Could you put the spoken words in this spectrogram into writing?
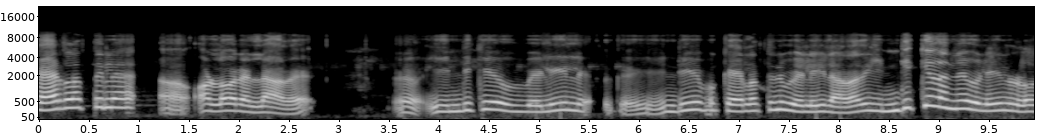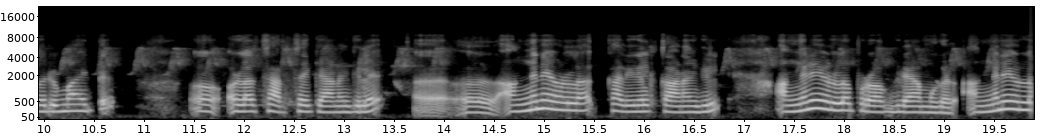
കേരളത്തിലെ ഉള്ളവരല്ലാതെ ഇന്ത്യയ്ക്ക് വെളിയിൽ ഇന്ത്യ കേരളത്തിന് വെളിയിൽ അതായത് ഇന്ത്യയ്ക്ക് തന്നെ വെളിയിലുള്ളവരുമായിട്ട് ഉള്ള ചർച്ചയ്ക്കാണെങ്കിൽ അങ്ങനെയുള്ള കളികൾക്കാണെങ്കിൽ അങ്ങനെയുള്ള പ്രോഗ്രാമുകൾ അങ്ങനെയുള്ള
